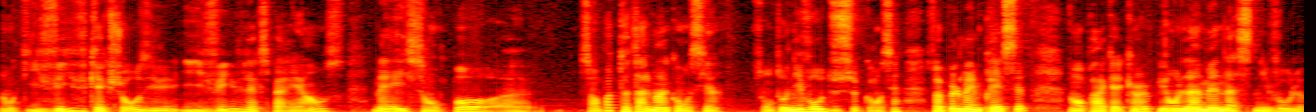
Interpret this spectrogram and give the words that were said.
Donc, ils vivent quelque chose, ils, ils vivent l'expérience, mais ils ne sont, pas, euh, ils sont pas totalement conscients. Ils sont au niveau du subconscient. C'est un peu le même principe. On prend quelqu'un puis on l'amène à ce niveau-là.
